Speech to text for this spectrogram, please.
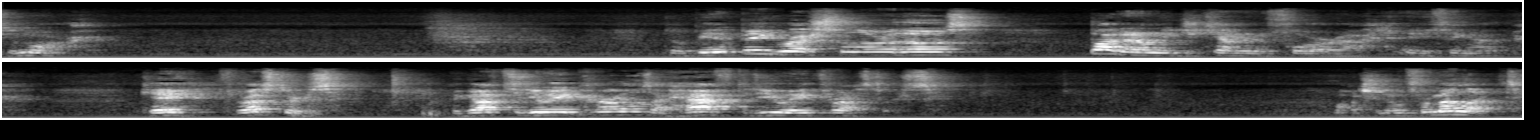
Two more. Don't be in a big rush to lower those, but I don't need you counting for uh, anything either. Okay, thrusters. I got to do eight curls, I have to do eight thrusters. Watching out for my light.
